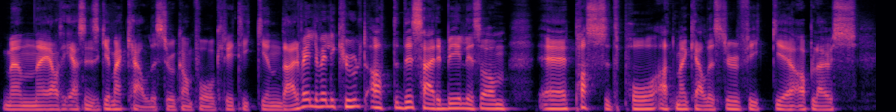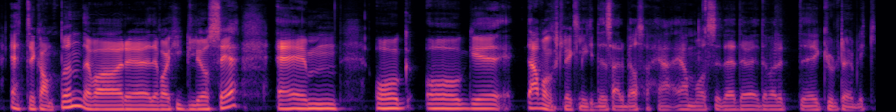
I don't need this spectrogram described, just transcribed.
men jeg, jeg syns ikke McAllister kan få kritikken der. Veldig veldig kult at De Serbi liksom eh, passet på at McAllister fikk eh, applaus etter kampen. Det var, eh, det var hyggelig å se. Em, og, og eh, det er vanskelig å ikke like De Serbi, altså. Jeg, jeg må si det. Det, det var et eh, kult øyeblikk.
